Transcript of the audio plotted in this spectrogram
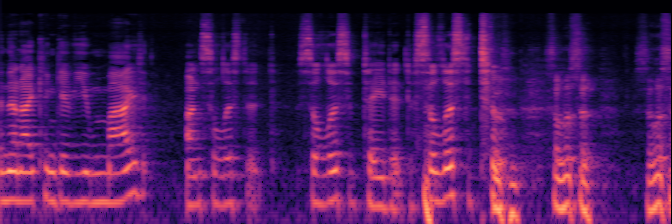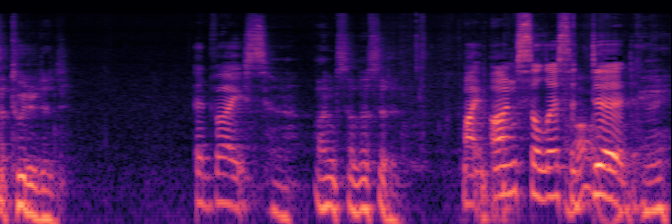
And then I can give you my unsolicited, solicited, solicited Solicit solicited, advice. unsolicited. My Oh, unsolicited. okay.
